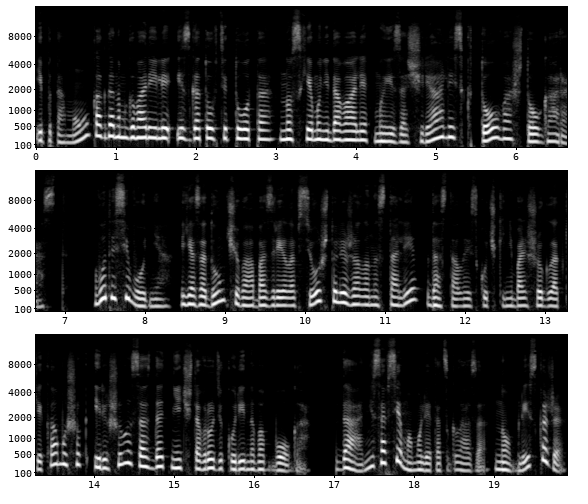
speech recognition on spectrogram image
И потому, когда нам говорили «изготовьте то-то», но схему не давали, мы изощрялись кто во что гораст. Вот и сегодня я задумчиво обозрела все, что лежало на столе, достала из кучки небольшой гладкий камушек и решила создать нечто вроде куриного бога. Да, не совсем амулет от сглаза, но близко же.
